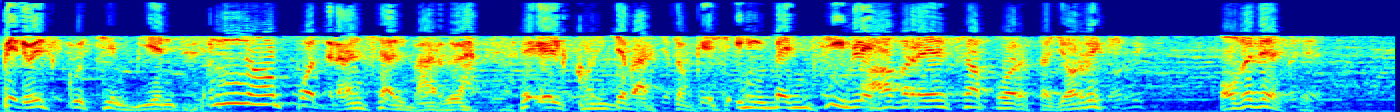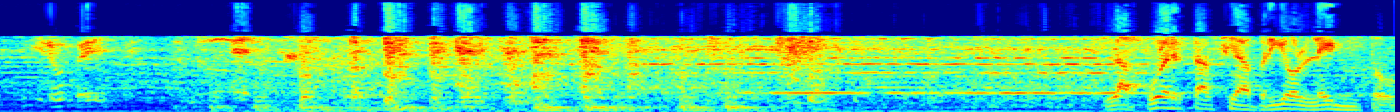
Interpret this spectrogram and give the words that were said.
Pero escuchen bien, no podrán salvarla. El conde Bartok es invencible. Abre esa puerta, Jorvik. Obedece. La puerta se abrió lento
